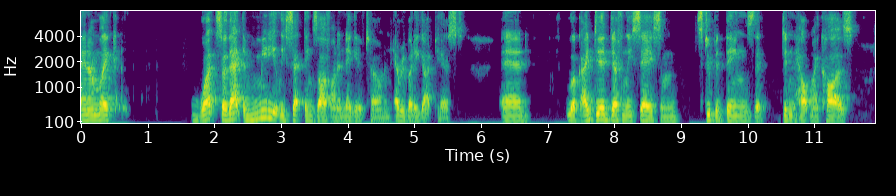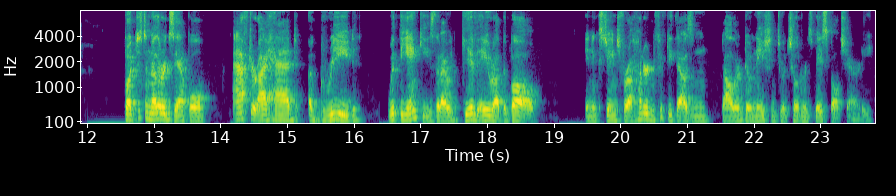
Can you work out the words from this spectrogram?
And I'm like, what? So that immediately set things off on a negative tone and everybody got pissed. And look, I did definitely say some stupid things that didn't help my cause. But just another example, after I had agreed with the Yankees that I would give A Rod the ball in exchange for a $150,000 donation to a children's baseball charity,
